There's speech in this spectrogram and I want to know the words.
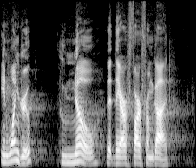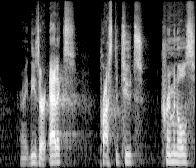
in one group who know that they are far from God. Right? These are addicts, prostitutes, criminals,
